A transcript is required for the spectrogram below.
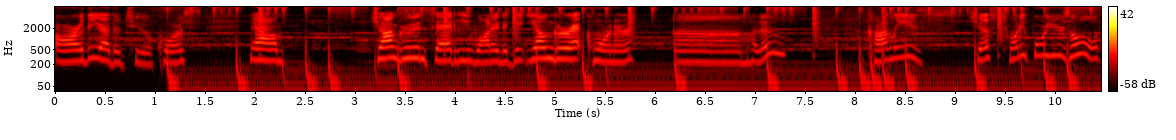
are the other two, of course. Now, Jon Gruden said he wanted to get younger at corner. Um, hello? Conley is just 24 years old.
